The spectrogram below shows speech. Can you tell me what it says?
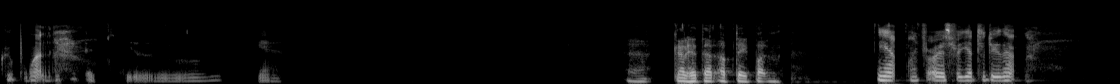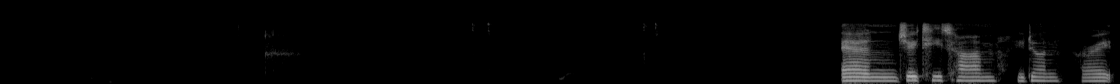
group one. Two. Yeah. Yeah. Got to hit that update button. Yeah, I always forget to do that. And JT, Tom, you doing all right?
